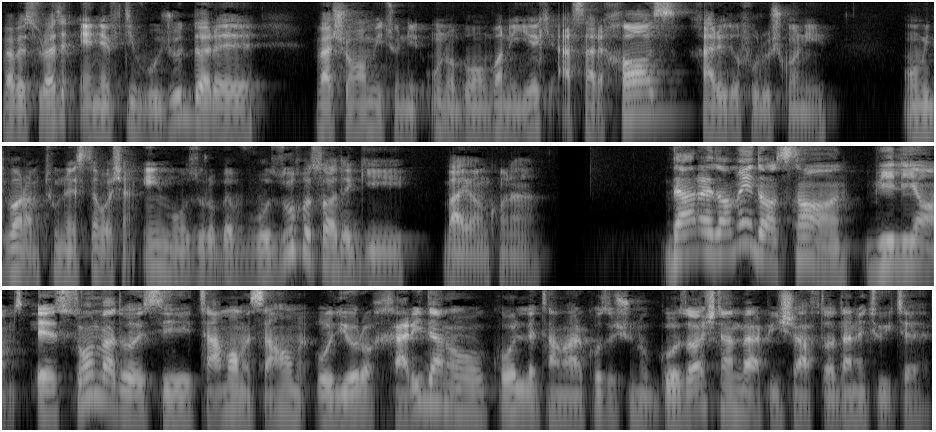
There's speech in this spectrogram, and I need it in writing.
و به صورت NFT وجود داره و شما می‌تونید اونو به عنوان یک اثر خاص خرید و فروش کنید. امیدوارم تونسته باشم این موضوع رو به وضوح و سادگی بیان کنم. در ادامه داستان ویلیامز، استون و دوسی تمام سهام اودیو رو خریدن و کل تمرکزشون رو گذاشتن بر پیشرفت دادن توییتر.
